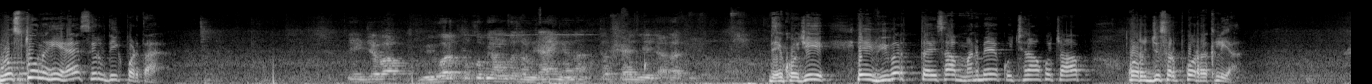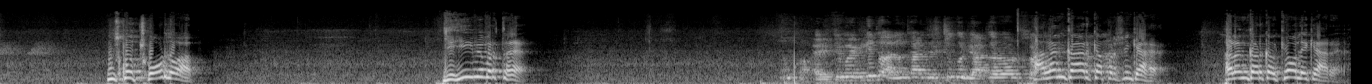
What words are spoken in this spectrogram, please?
वस्तु नहीं है सिर्फ़ दिख पड़ता है। नहीं जब आप विवर्त को भी हमको समझाएँगे ना तब शायद ये ज़्यादा क्लियर देखो जी ये विवर्त ऐसा मन में कुछ ना कुछ आप और रज्जु सर्प को रख लिया। उसको छोड़ दो आप। यही विवर्त है। अल्टीमेटली तो अलंकार दृष्टि को जाकर और अलंकार का प्रश्न क्या है? अलंकार का क्यों लेके आ रहा है?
